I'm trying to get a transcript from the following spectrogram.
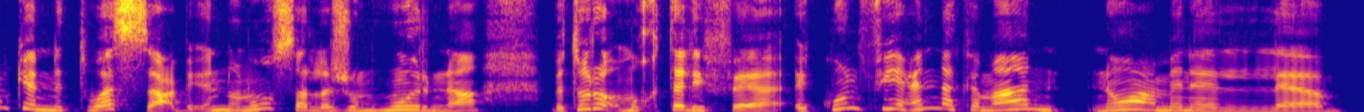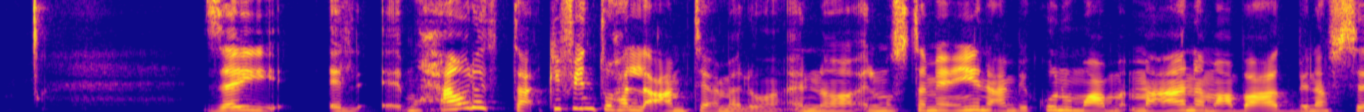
ممكن نتوسع بإنه نوصل لجمهورنا بطرق مختلفة؟ يكون في عندنا كمان نوع من ال زي محاولة كيف أنتم هلا عم تعملوا؟ انه المستمعين عم بيكونوا مع معنا مع بعض بنفس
